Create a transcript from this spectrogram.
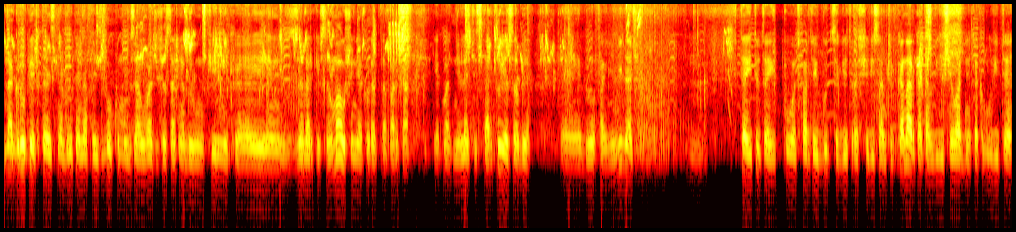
Na grupie, kto jest na grupie na Facebooku mógł zauważyć, ostatnio był filmik yy, z zeberki w slow motion i akurat ta parka jak ładnie leci, startuje sobie. Yy, było fajnie widać w tej tutaj półotwartej budce, gdzie teraz siedzi samczyk kanarka, tam widzicie ładnie tak uwite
